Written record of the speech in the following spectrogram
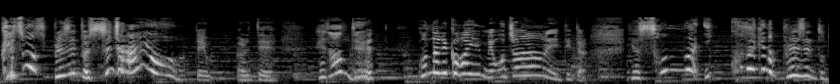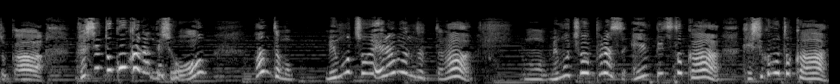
クリスマスプレゼントするんじゃないよって言われて、え、なんで？こんなに可愛いメモ帳なのにって言ったら、いや、そんな一個だけのプレゼントとか、プレゼント交換なんでしょ？あんたもメモ帳選ぶんだったら、もうメモ帳プラス鉛筆とか消しゴムとか、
